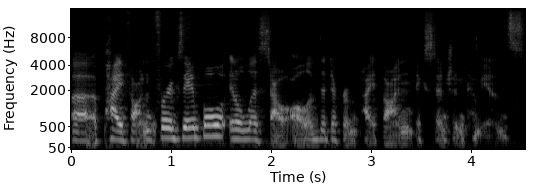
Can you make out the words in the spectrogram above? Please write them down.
uh, Python, for example, it'll list out all of the different Python extension commands,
